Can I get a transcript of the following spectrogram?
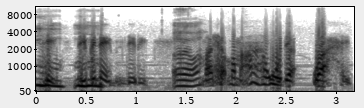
بنتي. ابني مدري أيوة ما شاء الله معاها هدى واحد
